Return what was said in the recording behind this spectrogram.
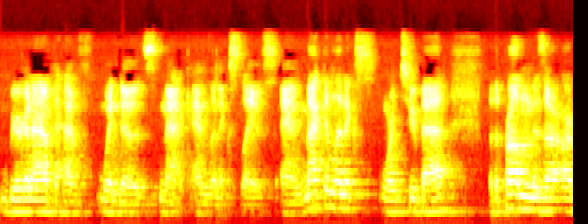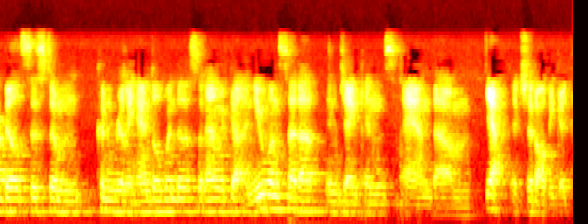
we're going to have to have Windows, Mac, and Linux slaves. And Mac and Linux weren't too bad, but the problem is our, our build system couldn't really handle Windows, so now we've got a new one set up in Jenkins, and um, yeah, it should all be good.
